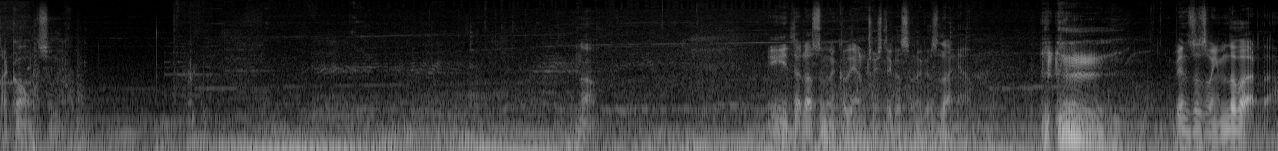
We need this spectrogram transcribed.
Taką w sumie. No. I teraz mamy kolejną część tego samego zdania. Więc zadzwonimy do Warda.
